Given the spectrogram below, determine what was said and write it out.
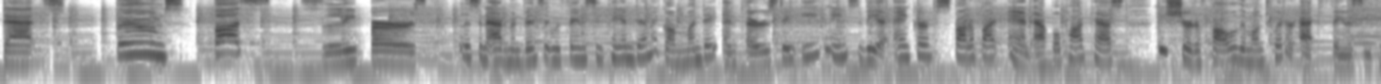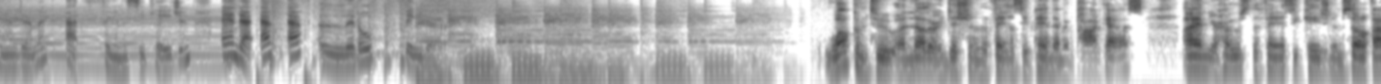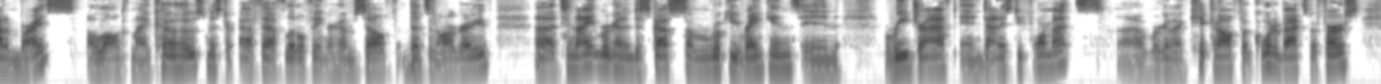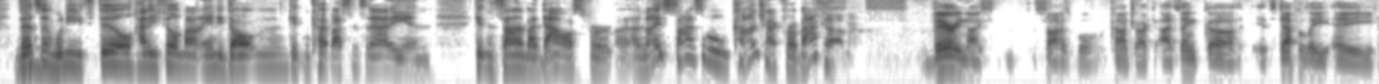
stats, booms, busts, sleepers. Listen to Adam and Vincent with Fantasy Pandemic on Monday and Thursday evenings via Anchor, Spotify, and Apple Podcasts. Be sure to follow them on Twitter at Fantasy Pandemic, at Fantasy Cajun, and at FF Little Finger. Welcome to another edition of the Fantasy Pandemic Podcast. I am your host, the Fantasy Cajun himself, Adam Bryce, along with my co host, Mr. FF Littlefinger himself, Vincent Argrave. Uh, tonight, we're going to discuss some rookie rankings in redraft and dynasty formats. Uh, we're going to kick it off with quarterbacks, but first, Vincent, what do you feel? How do you feel about Andy Dalton getting cut by Cincinnati and getting signed by Dallas for a, a nice, sizable contract for a backup? Very nice sizable contract. I think uh, it's definitely a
